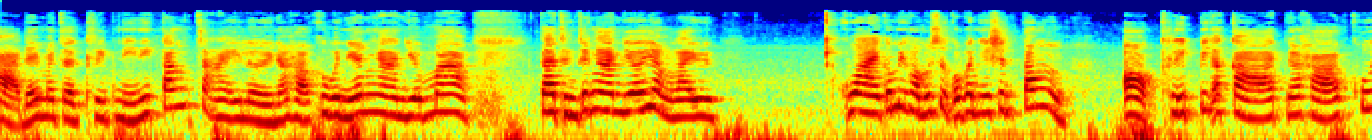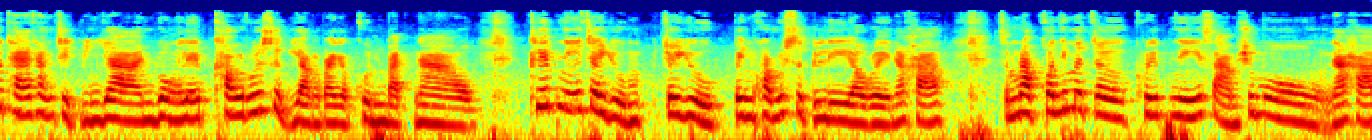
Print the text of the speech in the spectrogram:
กาสได้มาเจอคลิปนี้นี่ตั้งใจเลยนะคะ คือวันนี้งานเยอะมาก แต่ถึงจะงานเยอะอย่างไร ควายก็มีความรู้สึกว่าวันนี้ฉันต้องออกคลิปปิกอากาศนะคะ คู่แท้ทางจิตวิญญาณ วงเล็บเขารู้สึกอย่างไรกับคุณบัตรนาว คลิปนี้จะอยู่จะอยู่เป็นความรู้สึกเลียวเลยนะคะสำหรับคนที่มาเจอคลิปนี้ 3 ชั่วโมงนะคะ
